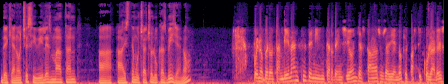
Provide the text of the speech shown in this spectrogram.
de que anoche civiles matan a, a este muchacho Lucas Villa, ¿no? Bueno, pero también antes de mi intervención ya estaba sucediendo que particulares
